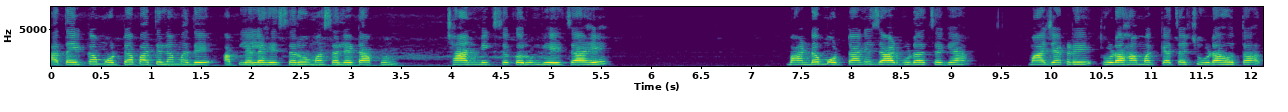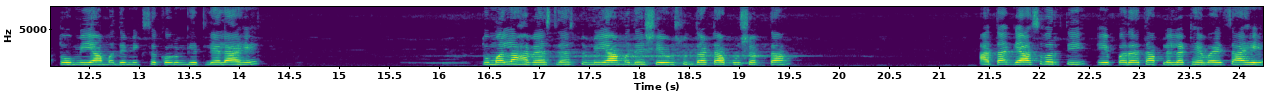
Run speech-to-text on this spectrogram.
आता एका मोठ्या पातेल्यामध्ये आपल्याला हे सर्व मसाले टाकून छान मिक्स करून घ्यायचं आहे. भांडं मोठं आणि जाडबुडाचं घ्या. माझ्याकडे थोडा हा मक्याचा चिवडा होता तो मी यामध्ये मिक्स करून घेतलेला आहे. तुम्हाला हवे असल्यास तुम्ही यामध्ये शेवसुद्धा टाकू शकता. आता गॅसवरती हे परत आपल्याला ठेवायचं आहे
